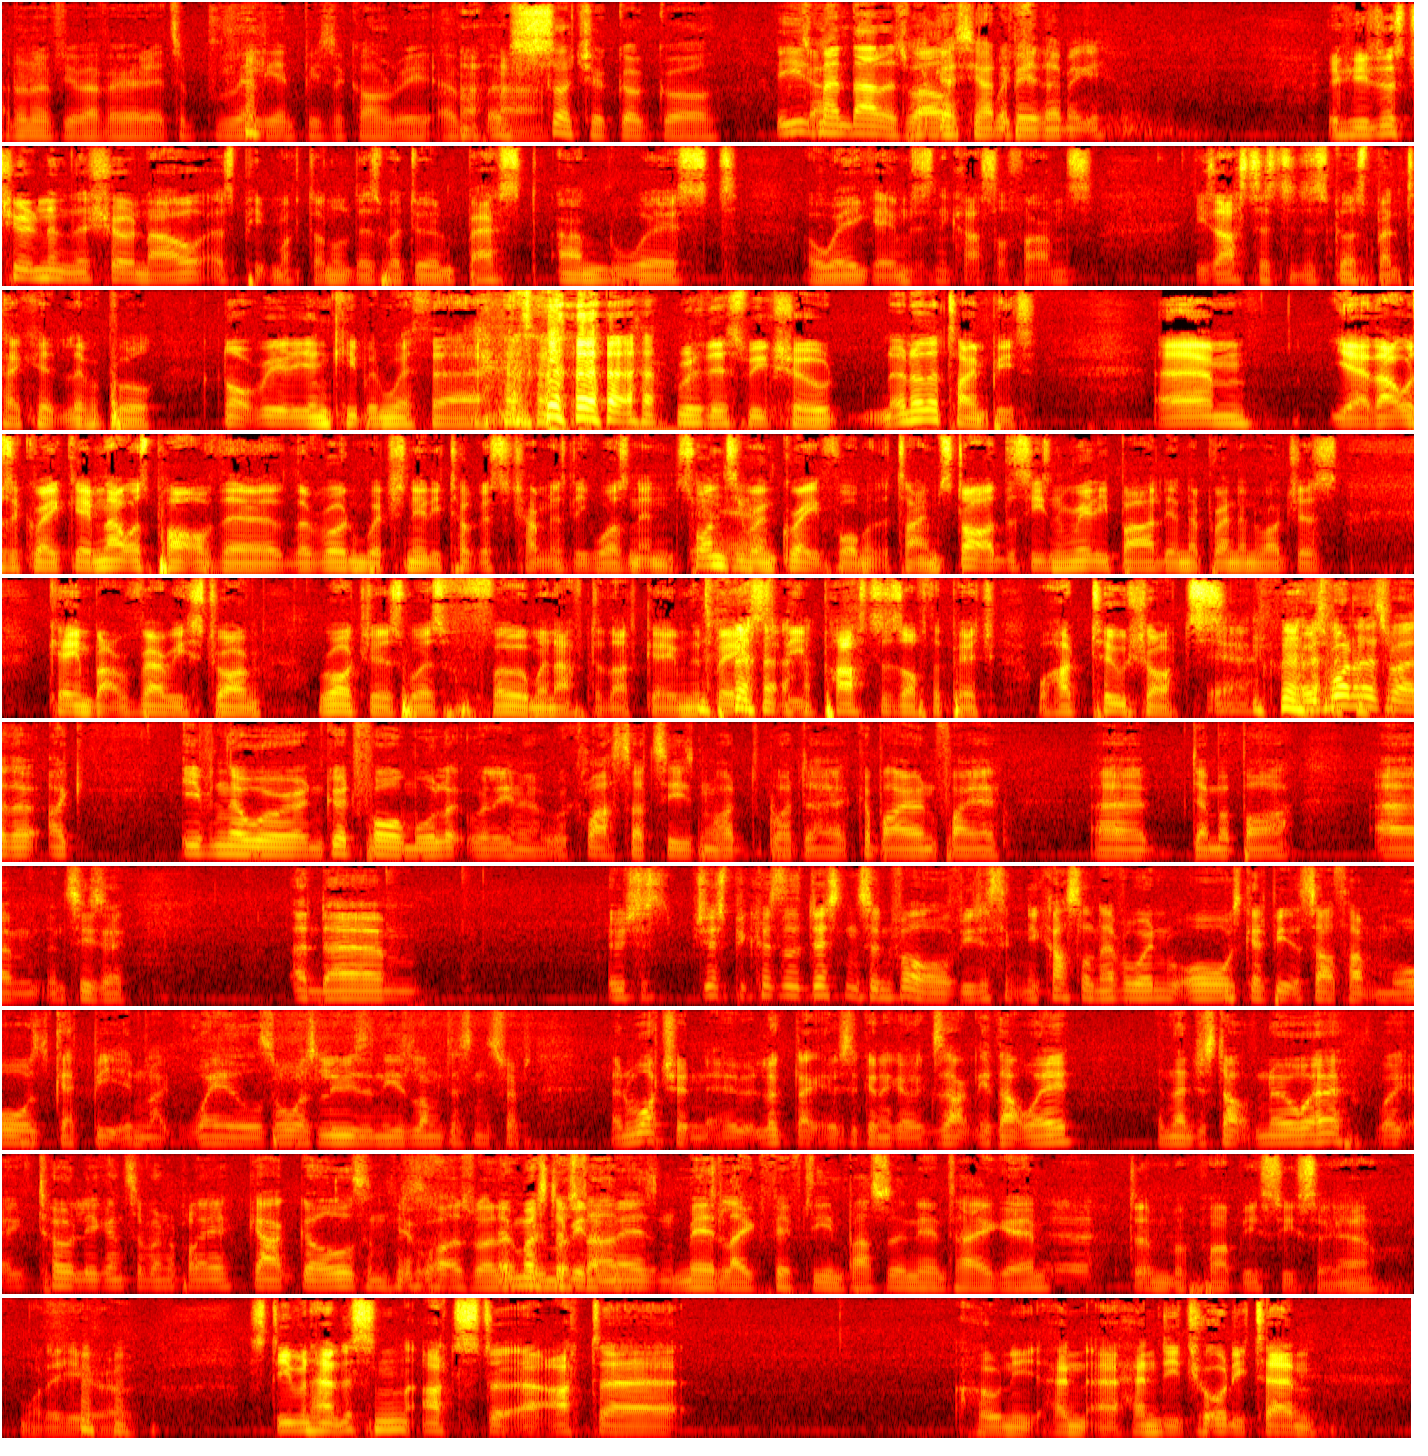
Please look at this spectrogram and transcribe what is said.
I don't know if you've ever heard it. It's a brilliant piece of commentary. It, it was such a good goal. He's Yeah. meant that as well. I guess you had to be there, Mickey. If you're just tuning into the show now, as Pete McDonald is, we're doing best and worst away games as Newcastle fans. He's asked us to discuss Benteke at Liverpool. Not really in keeping with uh, with this week's show. Another time, Pete. Um, yeah, that was a great game. That was part of the the run which nearly took us to Champions League, wasn't it? And Swansea Yeah. were in great form at the time. Started the season really badly under Brendan Rodgers. Came back very strong. Rodgers was foaming after that game. They basically passed us off the pitch. We had two shots. Yeah, it was one of those where, the, like, even though we were in good form, we look, well, you know, we're class that season. We had, we had uh, Cabaye on fire, uh, Demba Ba, um, and Cisse, and um, it was just just because of the distance involved. You just think Newcastle never win. We always get beat at Southampton. We always get beat in like Wales. Always losing these long distance trips. And watching, it looked like it was going to go exactly that way. And then just out of nowhere, we- totally against the run of play, gag goals, and It was. Well, It must have been amazing. Made like 15 passes in the entire game. Yeah. Demba Papi Cisse, yeah, what a hero. Stephen Henderson at St- uh, at uh, Honey, Hen- uh, Hendy Geordie ten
